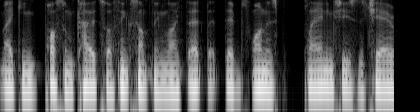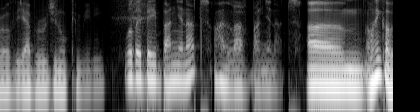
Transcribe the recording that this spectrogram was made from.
making possum coats. I think something like that. That Deb Swan is planning. She's the chair of the Aboriginal committee. Will there be bunya nuts? I love bunya nuts. Um, I think I've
